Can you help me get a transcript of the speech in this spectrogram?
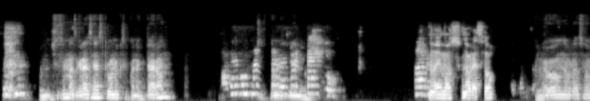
Pues muchísimas gracias, qué bueno que se conectaron. Nos vemos, un abrazo. Hasta luego, un abrazo.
